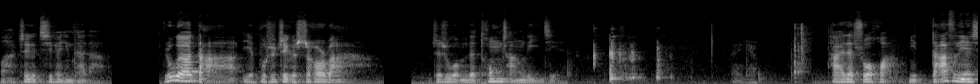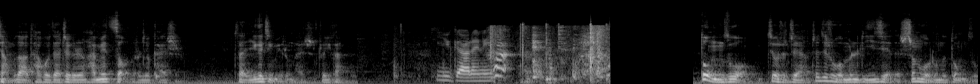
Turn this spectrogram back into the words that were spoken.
哇，这个欺骗性太大了。如果要打，也不是这个时候吧？这是我们的通常理解。Thank you. 他还在说话，你打死你也想不到他会在这个人还没走的时候就开始，在一个景别中开始。注意看，You got any? 动作就是这样，这就是我们理解的生活中的动作，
